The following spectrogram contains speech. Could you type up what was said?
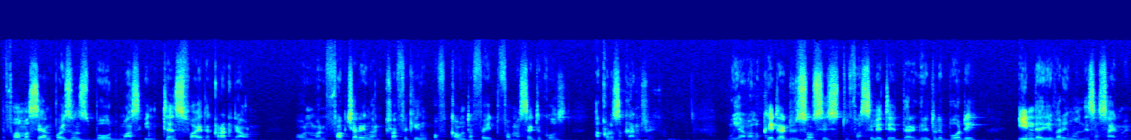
The Pharmacy and Poisons Board must intensify the crackdown on manufacturing and trafficking of counterfeit pharmaceuticals across the country. We have allocated resources to facilitate the regulatory body in delivering on this assignment.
